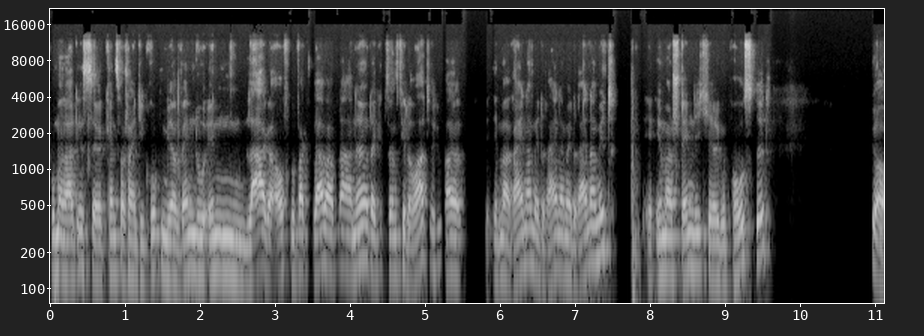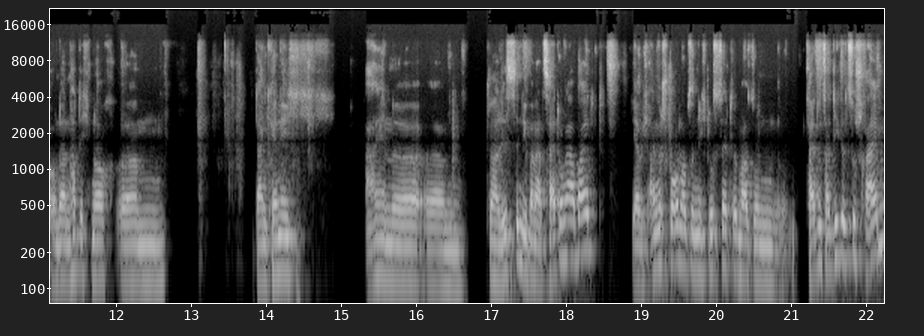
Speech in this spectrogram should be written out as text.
wo man halt ist, ihr kennt wahrscheinlich die Gruppen ja, wenn du in Lage aufgewachsen, bla bla bla, ne? da gibt es ganz viele Orte, überall, immer reiner mit, reiner mit, reiner mit, immer ständig äh, gepostet. Ja, und dann hatte ich noch, ähm, dann kenne ich eine ähm, Journalistin, die bei einer Zeitung arbeitet. Die habe ich angesprochen, ob sie nicht Lust hätte, mal so einen Zeitungsartikel zu schreiben.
